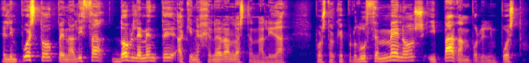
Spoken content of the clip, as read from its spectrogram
El impuesto penaliza doblemente a quienes generan la externalidad, puesto que producen menos y pagan por el impuesto.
